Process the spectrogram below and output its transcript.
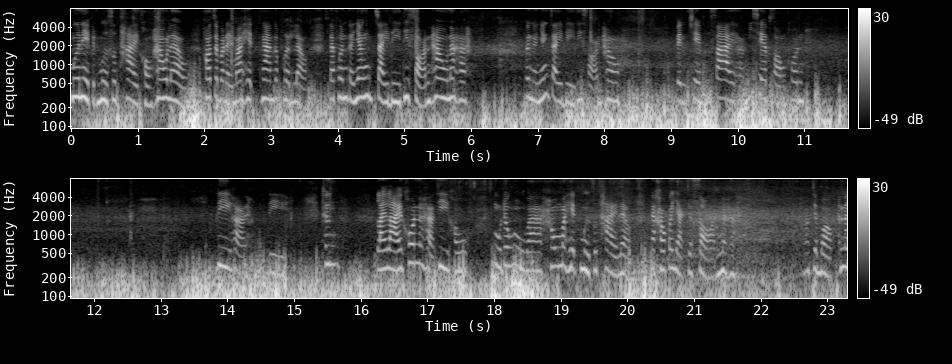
มือนี่เป็นมือสุดท้ายของเฮาแล้วเขาจะไปไหนมาเหตุงานกับเพิ่นแล้ว แต่เพิ่นก็ยังใจดีที่สอนเฮานะคะ เพิ่นก็ยังใจดีที่สอนเฮาเป็นเชฟผู้ชายค่ะมีเชฟสองคน ดีค่ะ ดี ถึงหลายๆคนนะคะที่เขา หูดงหูว่าเขามาเฮ็ดมือสุดท้ายแล้ว แต่เขาก็อยากจะสอนนะคะเขาจะบอกอันไหน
